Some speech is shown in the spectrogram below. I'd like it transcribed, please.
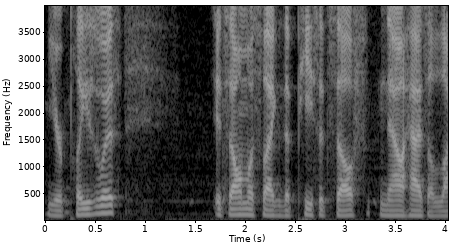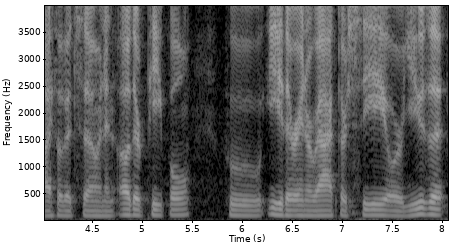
you're pleased with, it's almost like the piece itself now has a life of its own, and other people who either interact or see or use it,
